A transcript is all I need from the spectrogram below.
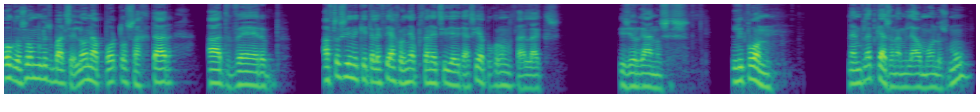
Όγδος όμιλος Μπαρσελόνα, Πόρτο, Σαχτάρ, Adverb. Αυτός είναι και η τελευταία χρονιά που θα είναι έτσι η διαδικασία του χρόνου θα αλλάξει της διοργάνωσης. Λοιπόν, να μην πλατικάζω να μιλάω μόνος μου.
